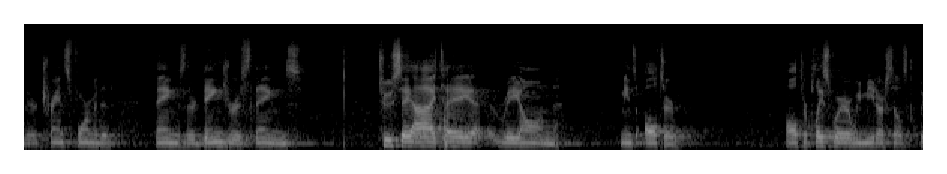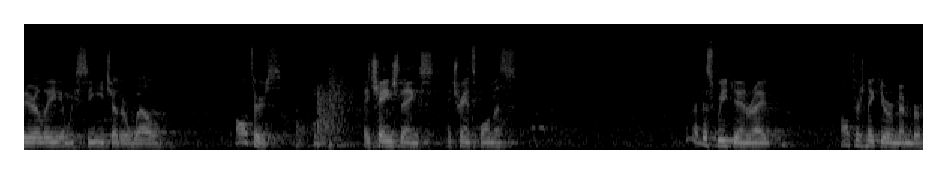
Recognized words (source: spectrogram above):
They're transformative things. They're dangerous things. Tu sei te rayon means altar. Altar, place where we meet ourselves clearly and we see each other well. Altars. They change things. They transform us. Think about this weekend, right? Altars make you remember.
